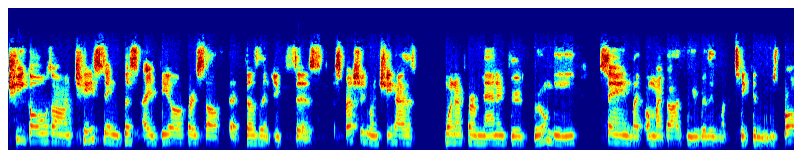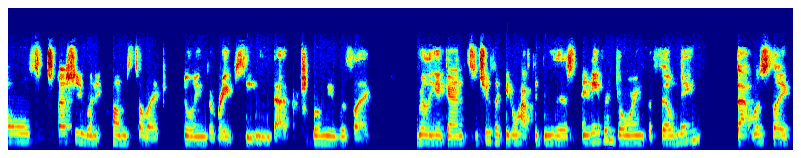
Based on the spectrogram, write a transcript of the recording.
she goes on chasing this ideal of herself that doesn't exist, especially when she has one of her managers, Rumi, saying like, "Oh my God, we really want to take in these roles," especially when it comes to like doing the rape scene that Rumi was like really against, and she was like, "You don't have to do this." And even during the filming, that was like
